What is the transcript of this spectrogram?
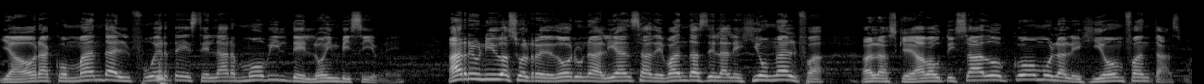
y ahora comanda el fuerte estelar móvil de lo invisible. Ha reunido a su alrededor una alianza de bandas de la Legión Alfa, a las que ha bautizado como la Legión Fantasma.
